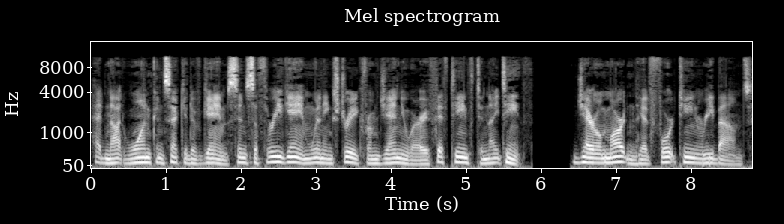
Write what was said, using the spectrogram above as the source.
had not won consecutive games since a three-game winning streak from January 15 to 19. Jerome Martin had 14 rebounds.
